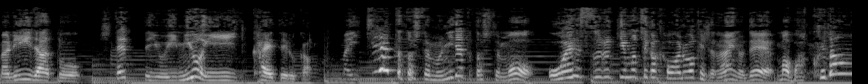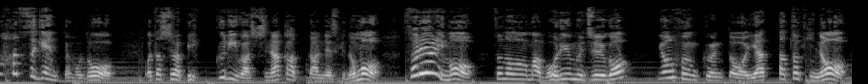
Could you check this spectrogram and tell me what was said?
まあ、リーダーとしてっていう意味を言い換えてるか。まあ、1だったとしても2だったとしても、応援する気持ちが変わるわけじゃないので、まあ、爆弾発言ってほど、私はびっくりはしなかったんですけども、それよりも、その、まあ、ボリューム 15?4 分くんとやった時の、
